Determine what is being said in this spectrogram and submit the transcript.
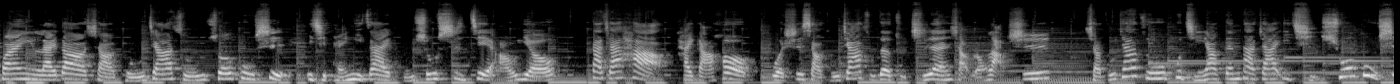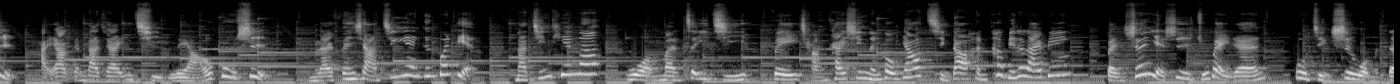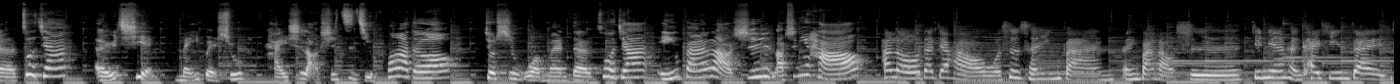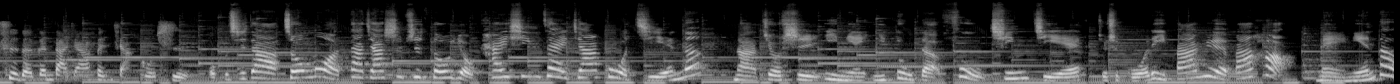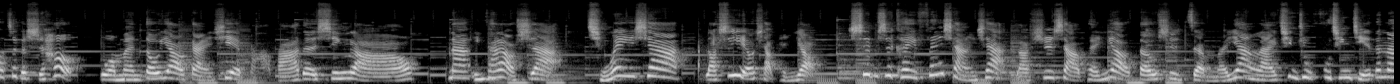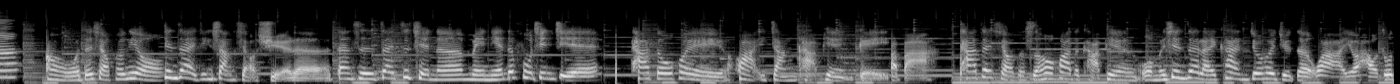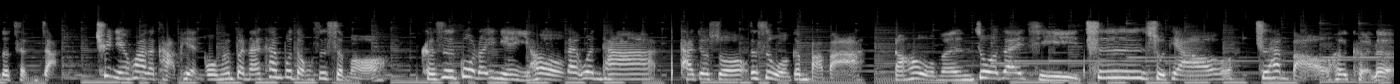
欢迎来到小图家族说故事，一起陪你在图书世界遨游。大家好，嗨嘎后，我是小图家族的主持人小荣老师。小图家族不仅要跟大家一起说故事，还要跟大家一起聊故事。我们来分享经验跟观点。那今天呢，我们这一集非常开心，能够邀请到很特别的来宾，本身也是竹北人，不仅是我们的作家，而且每一本书还是老师自己画的哦。就是我们的作家银凡老师，老师你好，Hello，大家好，我是陈银凡，银凡老师，今天很开心再次的跟大家分享故事。我不知道周末大家是不是都有开心在家过节呢？那就是一年一度的父亲节，就是国历八月八号。每年到这个时候，我们都要感谢爸爸的辛劳。那盈帆老师啊，请问一下，老师也有小朋友，是不是可以分享一下老师小朋友都是怎么样来庆祝父亲节的呢？哦，我的小朋友现在已经上小学了，但是在之前呢，每年的父亲节，他都会画一张卡片给爸爸。他在小的时候画的卡片，我们现在来看就会觉得哇，有好多的成长。去年画的卡片，我们本来看不懂是什么。可是过了一年以后，再问他，他就说这是我跟爸爸，然后我们坐在一起吃薯条、吃汉堡、喝可乐。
